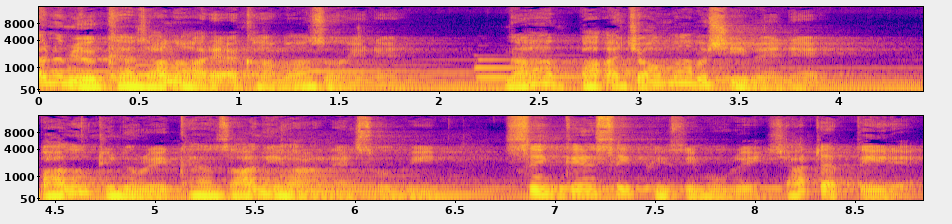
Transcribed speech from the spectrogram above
အဲ့လိုမျိုးခံစားလာတဲ့အခါမှာဆိုရင်လည်းငါကဘာအကြောင်းမှမရှိဘဲနဲ့ဘာလို့ဒီလိုတွေခံစားနေရတာလဲဆိုပြီးစင်ကဲစိတ်ဖိစီးမှုတွေရတတ်သေးတယ်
